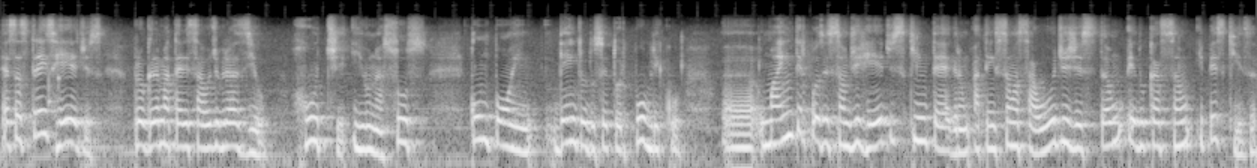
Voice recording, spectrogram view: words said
Essas três redes, Programa Telesaúde Brasil, RUT e UNASUS, compõem, dentro do setor público, uh, uma interposição de redes que integram atenção à saúde, gestão, educação e pesquisa.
